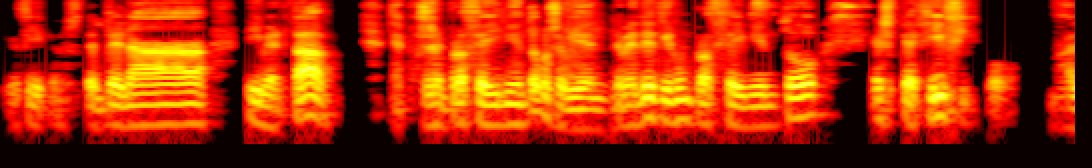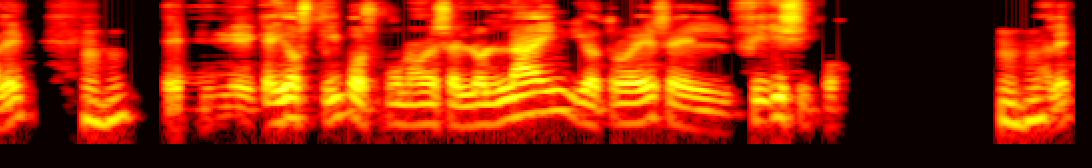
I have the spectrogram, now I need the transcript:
es decir, de plena libertad. Después el procedimiento, pues evidentemente tiene un procedimiento específico, ¿vale? Eh, que hay dos tipos, uno es el online y otro es el físico, ¿vale?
